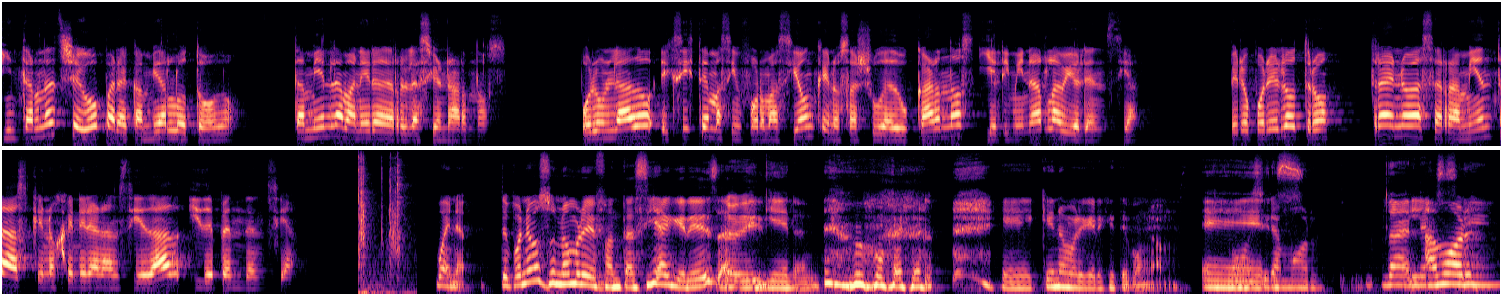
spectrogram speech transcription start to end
Internet llegó para cambiarlo todo, también la manera de relacionarnos. Por un lado, existe más información que nos ayuda a educarnos y eliminar la violencia. Pero por el otro, trae nuevas herramientas que nos generan ansiedad y dependencia. Bueno, te ponemos un nombre de fantasía, ¿querés? Lo que quieran. bueno, eh, ¿qué nombre querés que te pongamos? Eh, Vamos a decir amor. Dale, Amor. sí.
